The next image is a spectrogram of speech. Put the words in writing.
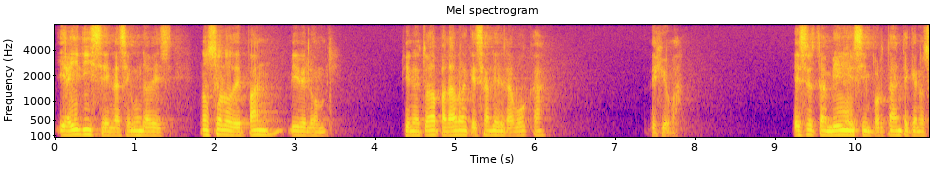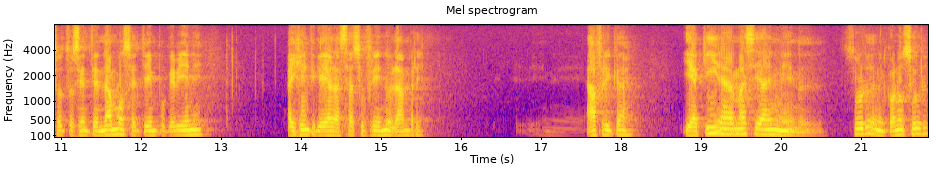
Y ahí dice en la segunda vez, no solo de pan vive el hombre, tiene toda palabra que sale de la boca de Jehová. Eso también es importante que nosotros entendamos el tiempo que viene. Hay gente que ya la está sufriendo el hambre. En África, y aquí nada más ya en el sur, en el cono sur,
